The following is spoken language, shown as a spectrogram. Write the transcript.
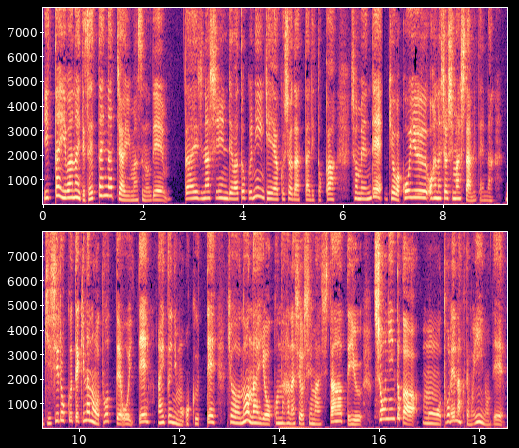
言った言わないで絶対になっちゃいますので、大事なシーンでは特に契約書だったりとか、書面で今日はこういうお話をしましたみたいな議事録的なのを取っておいて、相手にも送って、今日の内容こんな話をしましたっていう承認とかもう取れなくてもいいので、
